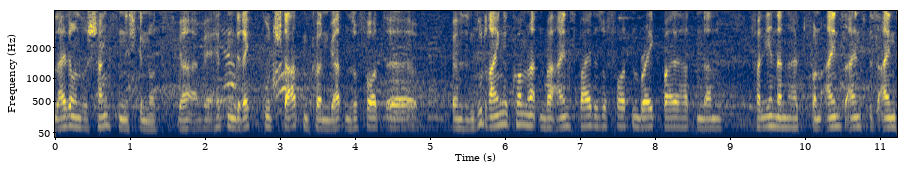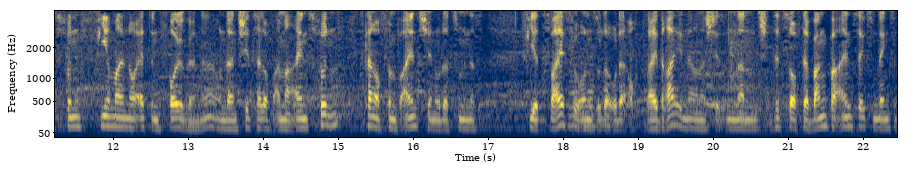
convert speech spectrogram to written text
leider unsere Chancen nicht genutzt. Wir, wir hätten direkt gut starten können. Wir hatten sofort, äh, wir sind gut reingekommen, hatten bei 1 beide sofort einen Breakball, hatten dann verlieren dann halt von 1-1 bis 1-5 viermal No-Ad in Folge. Ne? Und dann steht es halt auf einmal 1-5. Es kann auch 5-1 stehen oder zumindest 4-2 für uns oder, oder auch 3-3. Ne? Und, und dann sitzt du auf der Bank bei 1-6 und denkst,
